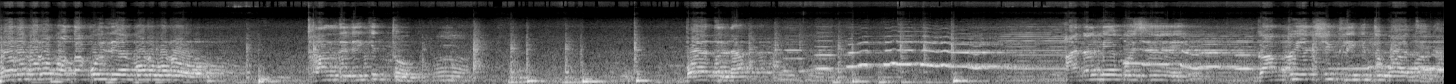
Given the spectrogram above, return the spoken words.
বড় বড় কথা কইলি আর বড় বড় থান দিলি কিন্তু। বয়াতি না। আইনাল কইছে, গান তুই শিখলি কিন্তু বয়াতি না।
